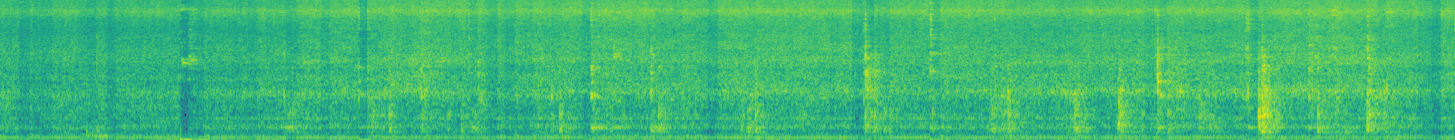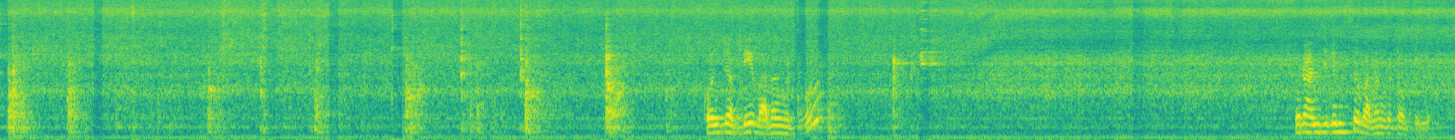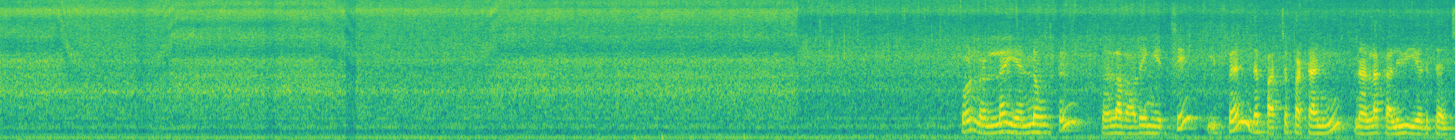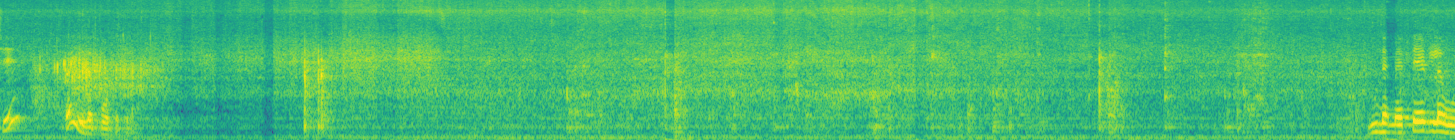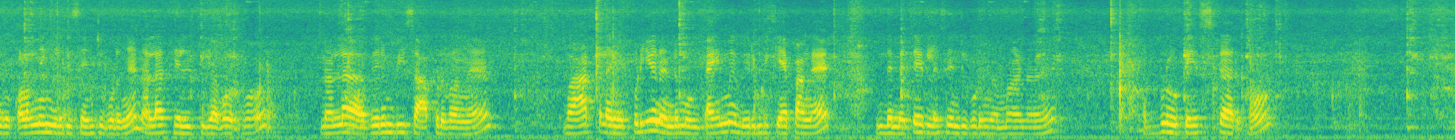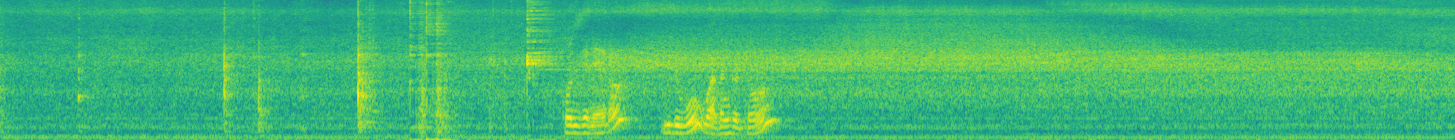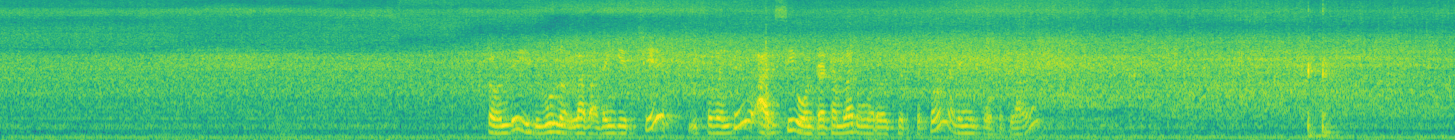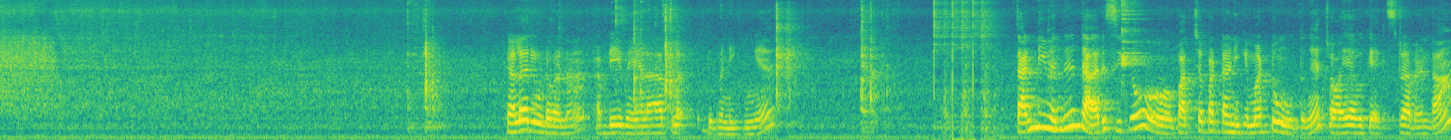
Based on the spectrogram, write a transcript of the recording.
கொஞ்சம் அப்படியே வதங்கட்டும். ஒரு அஞ்சு நிமிஷம் வதங்கட்டும் அப்படியே. இப்போ நல்லா எண்ணெய் விட்டு நல்லா வதங்கிடுச்சு. இப்போ இந்த பச்சை பட்டாணி நல்லா கழுவி எடுத்தாச்சு. இப்போ இதை போட்டுக்கலாம். இந்த மெத்தேடில் உங்கள் குழந்தைங்களுக்கு செஞ்சு கொடுங்க. நல்லா ஹெல்த்தியாகவும் இருக்கும். நல்லா விரும்பி சாப்பிடுவாங்க. வாரத்தில் எப்படியும் ரெண்டு மூணு டைமு விரும்பி கேட்பாங்க. இந்த மெத்தேடில் செஞ்சு கொடுங்கம்மான்னு அவ்வளோ டேஸ்ட்டாக இருக்கும். கொஞ்ச நேரம் இதுவும் வதங்கட்டும். இப்போ வந்து இதுவும் நல்லா வதங்கிடுச்சு இப்போ வந்து அரிசி ஒன்றரை டம்ளர் ஊற வச்சுருக்கோம். அதையும் போட்டுக்கலாம். கிளறி விட வேணாம். அப்படியே மேலாப்பில் இது பண்ணிக்கோங்க. தண்ணி வந்து இந்த அரிசிக்கும் பச்சை பட்டாணிக்கு மட்டும் ஊற்றுங்க சோயாவுக்கு எக்ஸ்ட்ரா வேண்டாம்.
